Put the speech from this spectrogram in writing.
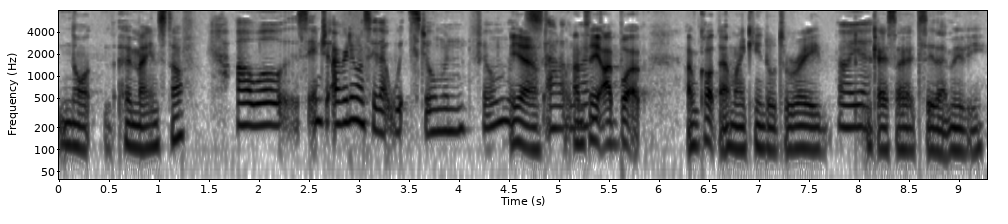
not her main stuff? Oh well, I really want to see that Whit Stillman film. That's yeah, out at the I'm moment. thinking I bought. I've got that on my Kindle to read Oh, yeah. in case I had to see that movie,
